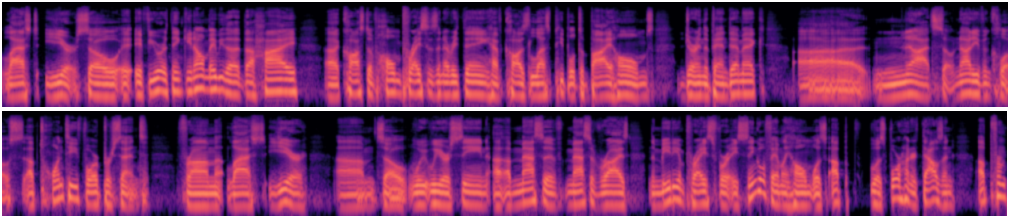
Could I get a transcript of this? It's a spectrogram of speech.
last year. So, if you were thinking, oh, maybe the the high uh, cost of home prices and everything have caused less people to buy homes during the pandemic. Uh, not so, not even close. Up 24% from last year. Um, so we, we are seeing a, a massive, massive rise. The median price for a single family home was up was 400,000 up from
